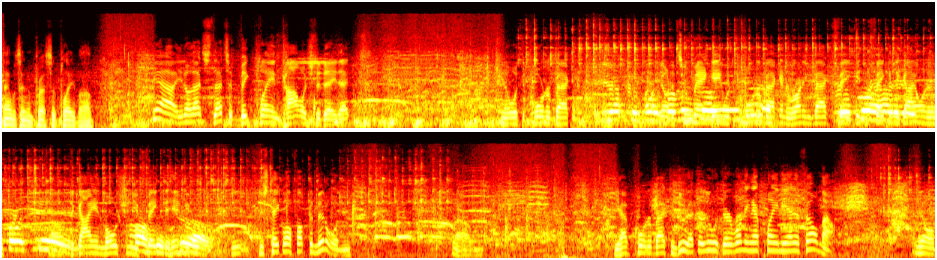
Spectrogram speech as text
That was an impressive play, Bob. Yeah, you know that's that's a big play in college today. That you know with the quarterback, you know the two-man game with the quarterback and the running back faking, faking the guy on a, uh, the guy in motion. You fake to him, you, you just take off up the middle, and um, you have quarterbacks to do that. They're doing, they're running that play in the NFL now. You know,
